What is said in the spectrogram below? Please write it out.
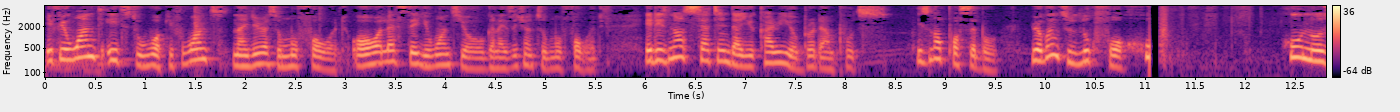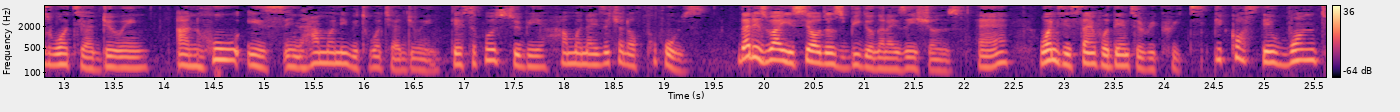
If you want it to work, if you want Nigeria to move forward, or let's say you want your organization to move forward, it is not certain that you carry your brother and put. It's not possible. You're going to look for who, who knows what you're doing and who is in harmony with what you're doing. There's supposed to be harmonization of purpose. That is why you see all those big organizations, eh? when it is time for them to recruit, because they want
